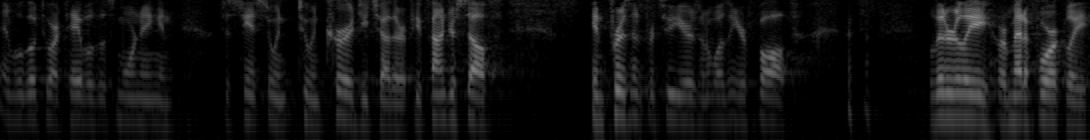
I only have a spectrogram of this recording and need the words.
and we'll go to our tables this morning and just chance to, to encourage each other. If you found yourself in prison for two years when it wasn't your fault, literally or metaphorically,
